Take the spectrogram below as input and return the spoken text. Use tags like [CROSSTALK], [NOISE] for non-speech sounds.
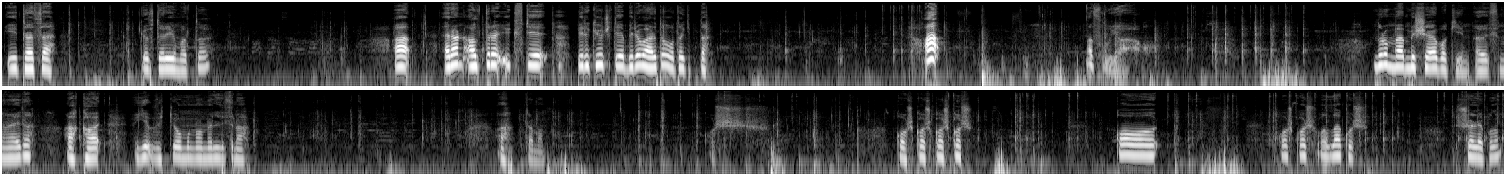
İTS. Göstereyim hatta. Ha, Eren Ultra X diye 1 2 3 diye biri vardı o da gitti. Ha! Nasıl ya? Durun ben bir şeye bakayım. Evet ismi neydi? Ah ka videomun analizine. Ah tamam. Koş. Koş koş koş koş. Koş. Koş koş vallahi koş. Şöyle yapalım.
